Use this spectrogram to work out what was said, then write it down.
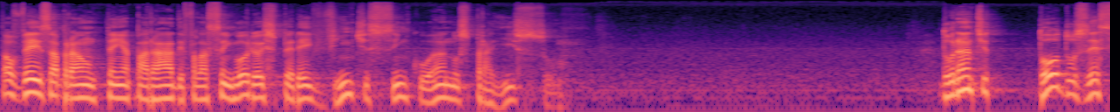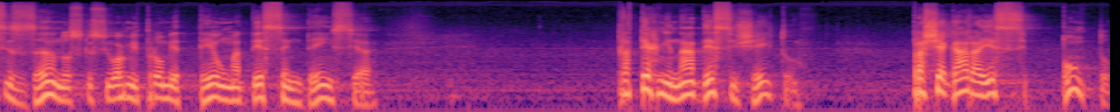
Talvez Abraão tenha parado e falado: Senhor, eu esperei 25 anos para isso. Durante todos esses anos que o Senhor me prometeu uma descendência, para terminar desse jeito, para chegar a esse ponto,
